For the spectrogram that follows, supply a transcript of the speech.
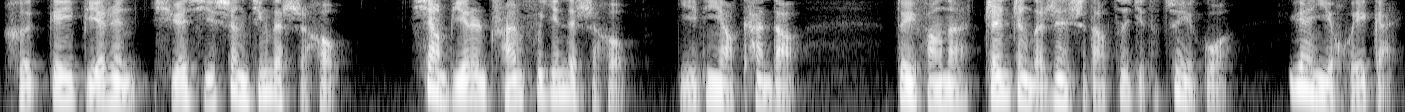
和给别人学习圣经的时候，向别人传福音的时候，一定要看到对方呢真正的认识到自己的罪过，愿意悔改，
